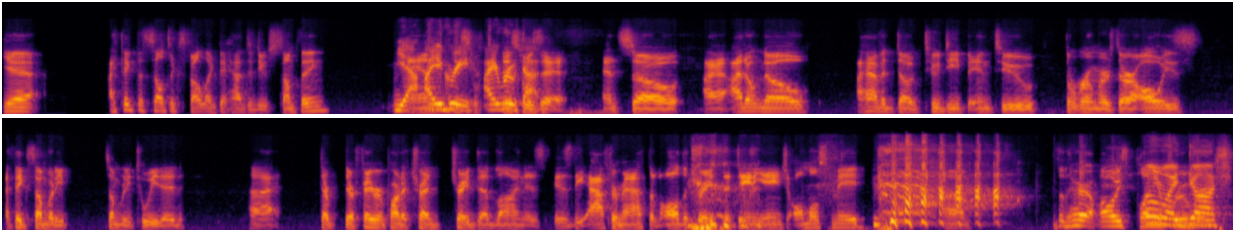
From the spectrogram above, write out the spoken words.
Yeah, I think the Celtics felt like they had to do something. Yeah, I agree. This, I agree this with was that. it. And so I, I don't know. I haven't dug too deep into the rumors. There are always, I think somebody somebody tweeted, uh, their their favorite part of trade trade deadline is is the aftermath of all the trades that Danny Ainge almost made. Um, So there are always plenty Oh of my rumors gosh.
